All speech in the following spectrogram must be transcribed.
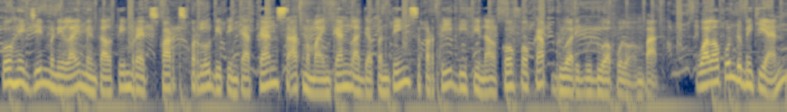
Ko Hejin menilai mental tim Red Sparks perlu ditingkatkan saat memainkan laga penting seperti di final Kovo Cup 2024. Walaupun demikian,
